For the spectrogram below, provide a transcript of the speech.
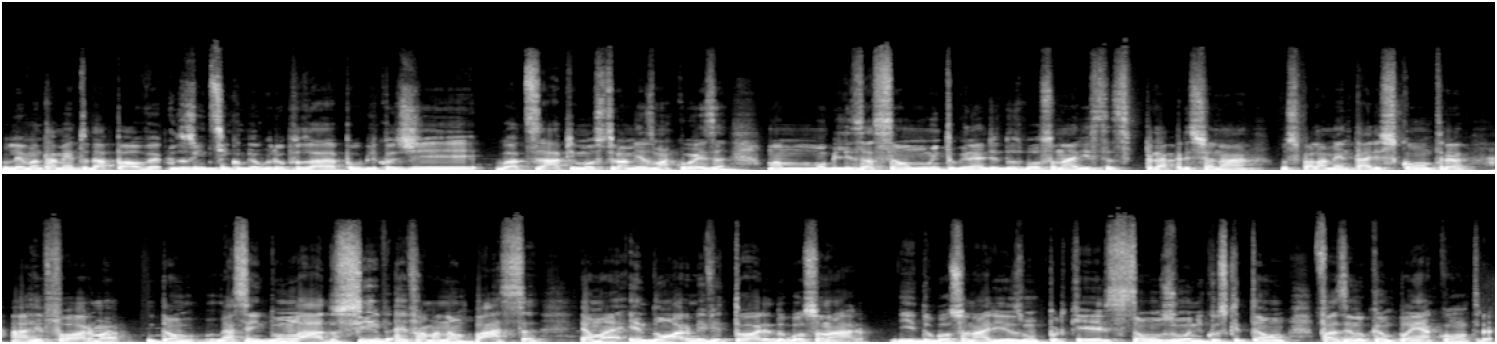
o levantamento da Palver dos 25 mil grupos públicos de WhatsApp mostrou a mesma coisa, uma mobilização muito grande dos bolsonaristas para pressionar os parlamentares contra a reforma. Então, assim, de um lado, se a reforma não passa, é uma enorme vitória do Bolsonaro e do bolsonarismo, porque eles são os únicos que estão fazendo campanha contra.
